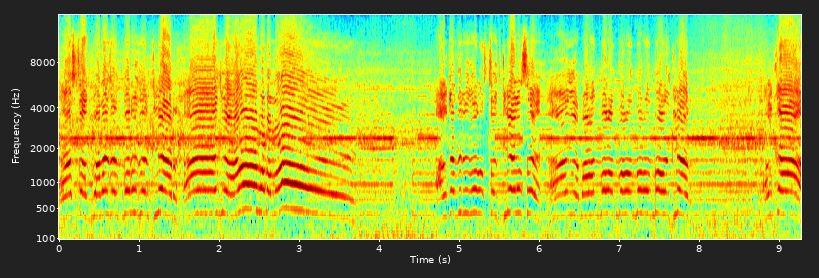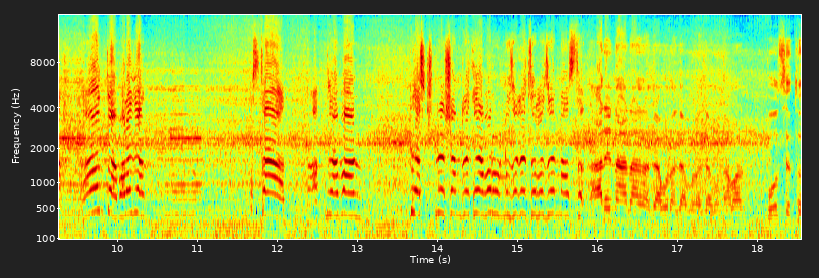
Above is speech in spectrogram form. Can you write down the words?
হ্যাঁ ওস্তাদ বাড়া যান বাড়া যান ক্লিয়ার হ্যাঁ যে হ্যাঁ হ্যাঁ হালকা ধীরে যান ওস্তাদ ক্লিয়ার আছে। হ্যাঁ যে বাড়ান বাড়ান বাড়ান বাড়ান বাড়ান ক্লিয়ার হালকা হ্যাঁ তো বাড়া যান। ওস্তাদ আপনি আবার ডেস্টিনেশন রেখে আবার অন্য জায়গায় চলে যান না? ওস্তাদ আরে না না না যাব না যাব না যাব না। আমার বলছে তো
